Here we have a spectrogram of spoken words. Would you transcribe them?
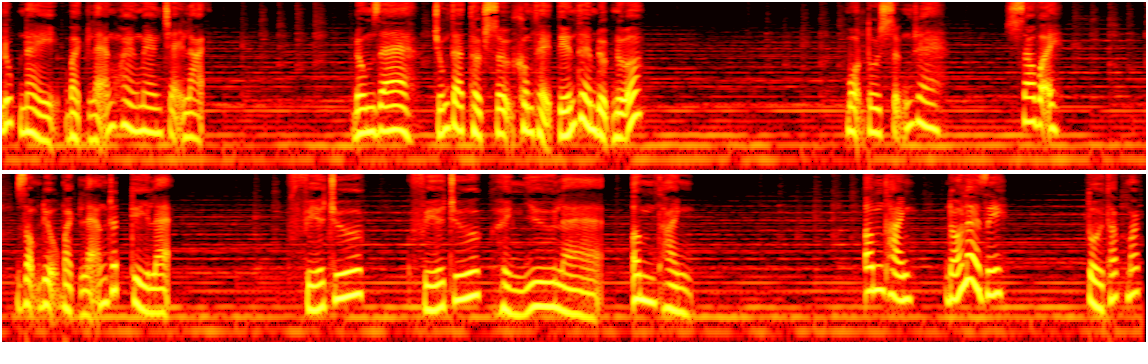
Lúc này Bạch Lãng hoang mang chạy lại. Đông ra, chúng ta thực sự không thể tiến thêm được nữa. Bọn tôi sững ra. Sao vậy? Giọng điệu bạch lãng rất kỳ lạ. Phía trước, phía trước hình như là âm thành. Âm thành? Đó là gì? Tôi thắc mắc.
